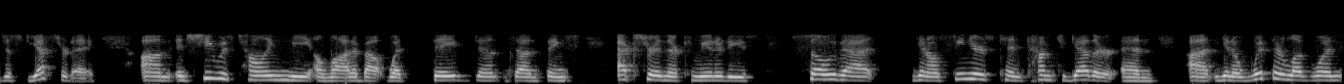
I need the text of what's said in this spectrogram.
just yesterday, um, and she was telling me a lot about what they've done, done things extra in their communities so that you know seniors can come together and uh, you know with their loved one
